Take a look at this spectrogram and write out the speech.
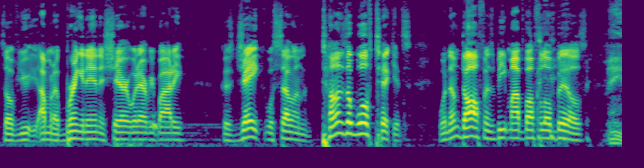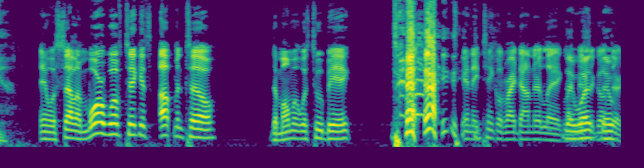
so if you, I'm gonna bring it in and share it with everybody. Because Jake was selling tons of wolf tickets when them Dolphins beat my Buffalo Bills, Man, and was selling more wolf tickets up until the moment was too big, and they tinkled right down their leg. they Like was, they,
